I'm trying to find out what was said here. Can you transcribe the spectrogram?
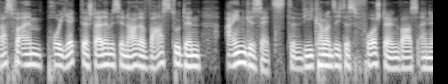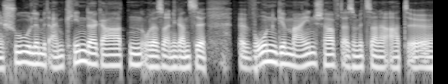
was für einem Projekt der Steiler Missionare warst du denn eingesetzt? Wie kann man sich das vorstellen? War es eine Schule mit einem Kindergarten oder so eine ganze äh, Wohngemeinschaft, also mit so einer Art äh, äh,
